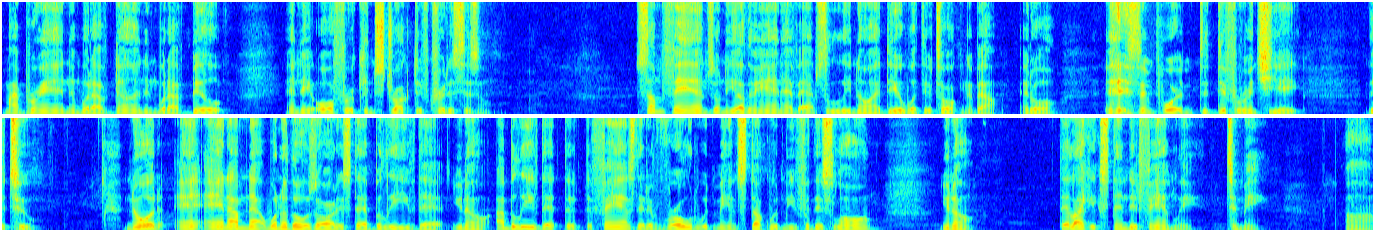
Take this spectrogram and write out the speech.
my brand and what I've done and what I've built, and they offer constructive criticism. Some fans, on the other hand, have absolutely no idea what they're talking about at all. It's important to differentiate the two. Nor, and, and I'm not one of those artists that believe that, you know, I believe that the, the fans that have rode with me and stuck with me for this long, you know, they're like extended family to me. Uh,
